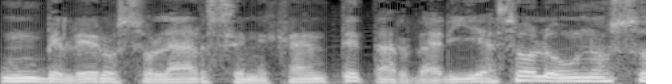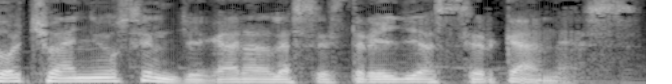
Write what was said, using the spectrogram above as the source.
Un velero solar semejante tardaría solo unos ocho años en llegar a las estrellas cercanas.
